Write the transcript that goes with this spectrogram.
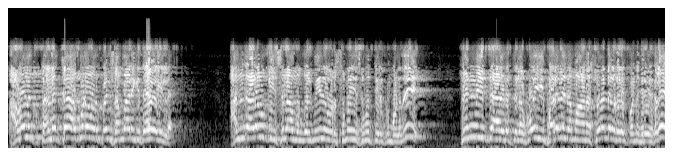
அவளுக்கு தனக்காக கூட ஒரு பெண் சம்பாதிக்க தேவையில்லை. அந்த அளவுக்கு இஸ்லாம் உங்கள் மீது ஒரு சுமையை சுமத்தி இருக்கும் பொழுது பெண் வீட்டாரிடத்தில் போய் பலவிதமான சுரண்டல்களை பண்ணுகிறீர்களே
